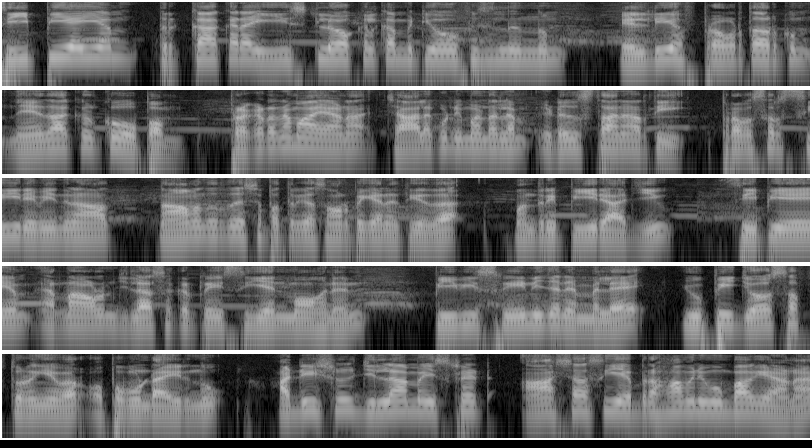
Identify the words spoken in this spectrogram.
C P I M Thrikkakara east local committee ഓഫീസിൽ നിന്നും എൽ ഡി എഫ് പ്രവർത്തകർക്കും നേതാക്കൾക്കും ഒപ്പം പ്രകടനമായാണ് ചാലക്കുടി മണ്ഡലം ഇടത് സ്ഥാനാർത്ഥി പ്രൊഫസർ സി രവീന്ദ്രനാഥ് നാമനിർദ്ദേശ പത്രിക സമർപ്പിക്കാനെത്തിയത്. മന്ത്രി P Rajeev C P I M Ernakulam ജില്ലാ secretary C N Mohanan P V Sreenijan M L A U P Joseph തുടങ്ങിയവർ ഒപ്പമുണ്ടായിരുന്നു. അഡീഷണൽ ജില്ലാ മജിസ്ട്രേറ്റ് ആശാ സി എബ്രഹാമിന് മുമ്പാകെയാണ്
